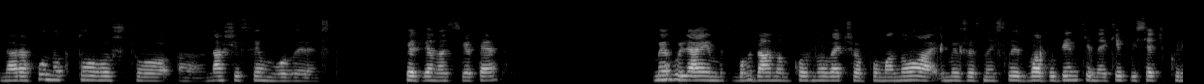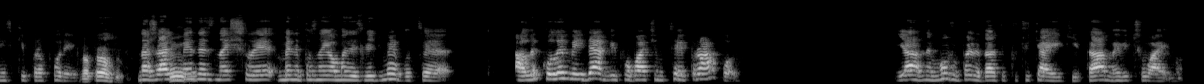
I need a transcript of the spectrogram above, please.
на рахунок того, що е, наші символи це для нас святе. Ми гуляємо з Богданом кожного вечора по Маноа, і ми вже знайшли два будинки, на яких висять українські прапори. Направду. На жаль, ми не знайшли, ми не познайомилися з людьми, бо це. Але коли ми йдемо і побачимо цей прапор, я не можу передати почуття, які та, ми відчуваємо.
